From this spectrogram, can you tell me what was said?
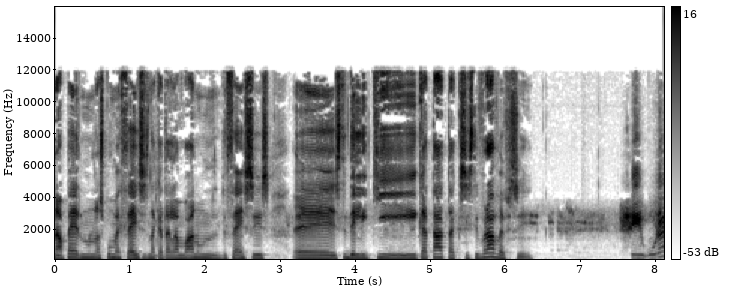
να παίρνουν ας πούμε θέσεις, να καταλαμβάνουν θέσεις ε, στην τελική κατάταξη, στη βράβευση; Σίγουρα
